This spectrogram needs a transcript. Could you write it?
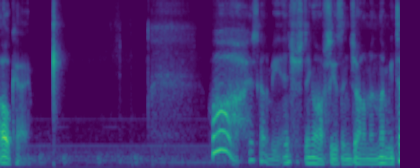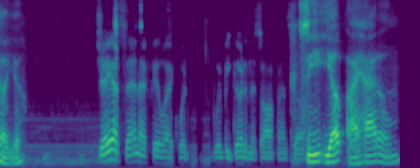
Okay. Whew, it's going to be an interesting offseason, gentlemen, let me tell you. JSN, I feel like would would be good in this offense. So See, yep, I had him.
